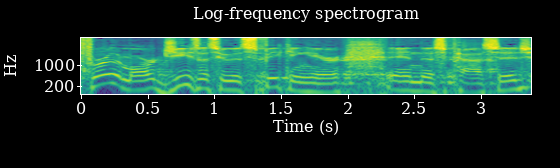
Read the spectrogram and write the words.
Furthermore, Jesus, who is speaking here in this passage,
